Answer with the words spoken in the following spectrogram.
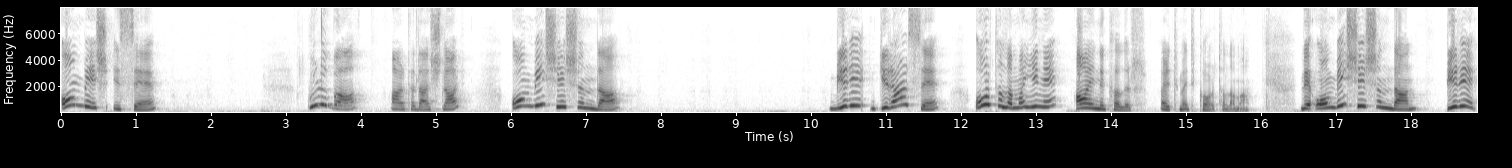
15 ise gruba arkadaşlar 15 yaşında biri girerse ortalama yine aynı kalır aritmetik ortalama. Ve 15 yaşından biri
